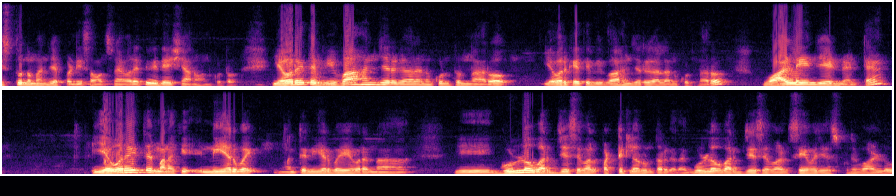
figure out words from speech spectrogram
ఇస్తున్నామని చెప్పండి ఈ సంవత్సరం. ఎవరైతే విదేశీయానం అనుకుంటారో ఎవరైతే వివాహం జరగాలనుకుంటున్నారో ఎవరికైతే వివాహం జరగాలనుకుంటున్నారో వాళ్ళు ఏం చేయండి అంటే ఎవరైతే మనకి నియర్ బై అంటే నియర్ బై ఎవరన్నా ఈ గుళ్ళో వర్క్ చేసే వాళ్ళు పర్టికులర్ ఉంటారు కదా గుళ్ళో వర్క్ చేసే వాళ్ళు సేవ చేసుకునే వాళ్ళు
